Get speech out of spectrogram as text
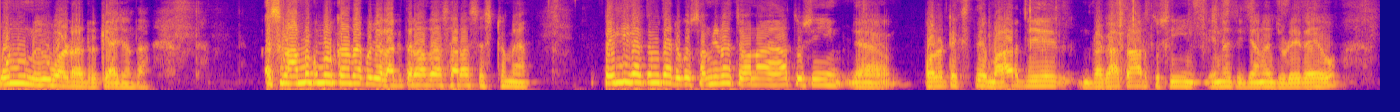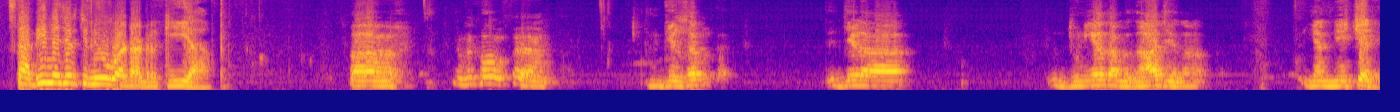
ਉਹਨੂੰ ਨਿਊ ਵਰਲਡ ਆਰਡਰ ਕਿਹਾ ਜਾਂਦਾ। ਇਸਲਾਮਿਕ ਮੁਲਕਾਂ ਦਾ ਕੁਝ ਅਲੱਗ ਤਰ੍ਹਾਂ ਦਾ ਸਾਰਾ ਸਿਸਟਮ ਹੈ। ਪਹਿਲੀ ਗੱਲ ਤਾਂ ਮੈਂ ਤੁਹਾਡੇ ਕੋਲ ਸਮਝਣਾ ਚਾਹੁੰਦਾ ਆ ਤੁਸੀਂ ਪੋਲਿਟਿਕਸ ਦੇ ਮਾਰ ਜੇ ਲਗਾਤਾਰ ਤੁਸੀਂ ਇਹਨਾਂ ਚੀਜ਼ਾਂ ਨਾਲ ਜੁੜੇ ਰਹੇ ਹੋ ਤੁਹਾਡੀ ਨਜ਼ਰ 'ਚ ਨਿਊ ਵਰਡ ਆਰਡਰ ਕੀ ਆ? ਅਹ, ਵੇਖੋ ਅਹ, ਗਿਲ ਸਾਹਿਬ ਜਿਹੜਾ ਦੁਨੀਆ ਦਾ ਮਜ਼ਾਜ ਹੈ ਨਾ ਜਾਂ ਨੇਚਰ ਹੈ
